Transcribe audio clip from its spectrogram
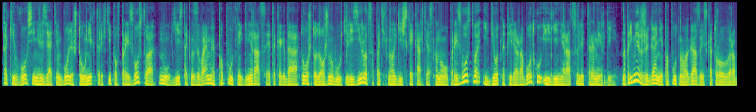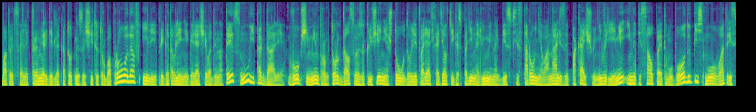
так и вовсе нельзя, тем более, что у некоторых типов производства, ну, есть так называемая попутная генерация. Это когда то, что должно бы утилизироваться по технологической карте основного производства, идет на переработку и генерацию электроэнергии. Например, сжигание попутного газа, из которого вырабатывается электроэнергия для катодной защиты трубопроводов или приготовление горячей воды на ТЭЦ, ну и так далее. В общем, Минпромторг дал свое заключение, что удовлетворять хотелки господина Рюмина без всестороннего анализа пока еще не время и написал по этому поводу письмо в адрес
